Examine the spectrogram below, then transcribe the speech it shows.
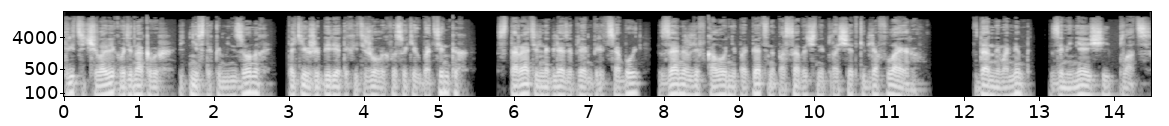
Тридцать человек в одинаковых пятнистых комбинезонах, таких же беретах и тяжелых высоких ботинках, старательно глядя прямо перед собой, замерли в колонне по пять на посадочной площадке для флайеров, в данный момент заменяющий плац.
